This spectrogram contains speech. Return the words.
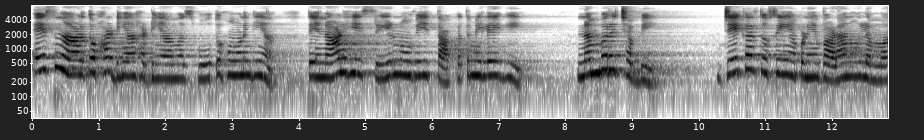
ਇਸ ਨਾਲ ਤੁਹਾਡੀਆਂ ਹੱਡੀਆਂ ਮਜ਼ਬੂਤ ਹੋਣਗੀਆਂ ਤੇ ਨਾਲ ਹੀ ਸਰੀਰ ਨੂੰ ਵੀ ਤਾਕਤ ਮਿਲੇਗੀ। ਨੰਬਰ 26 ਜੇਕਰ ਤੁਸੀਂ ਆਪਣੇ ਵਾਲਾਂ ਨੂੰ ਲੰਮਾ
